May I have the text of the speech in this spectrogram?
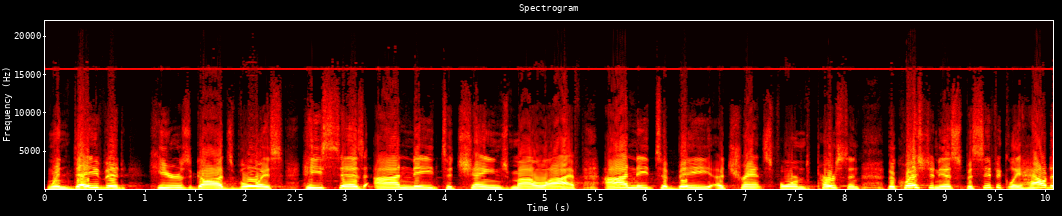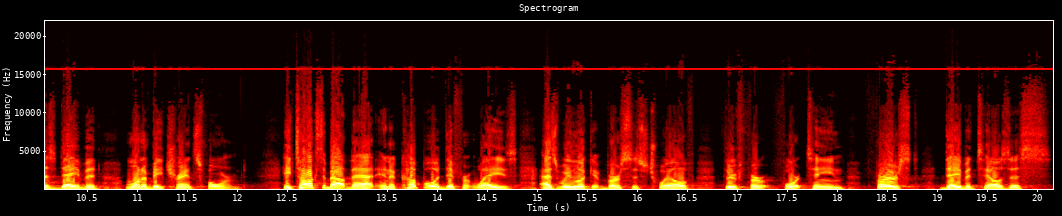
When David hears God's voice, he says, I need to change my life. I need to be a transformed person. The question is specifically, how does David want to be transformed? He talks about that in a couple of different ways as we look at verses 12 through 14. First, David tells us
